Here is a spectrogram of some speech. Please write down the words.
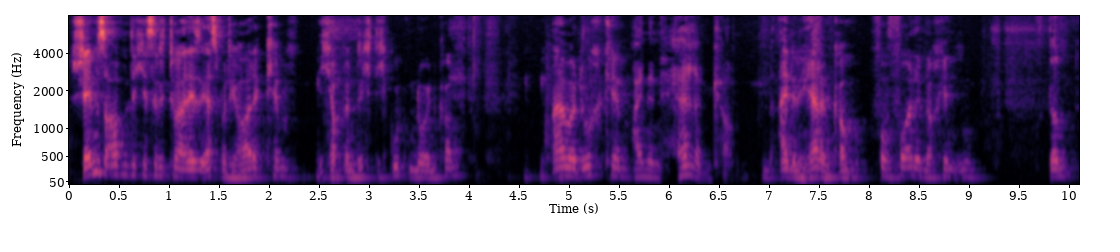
Shems abendliches Ritual ist erstmal die Haare kämmen. Ich habe einen richtig guten neuen Kamm. Einmal durchkämmen. Einen Herrenkamm. einen Herrenkamm von vorne nach hinten, dann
